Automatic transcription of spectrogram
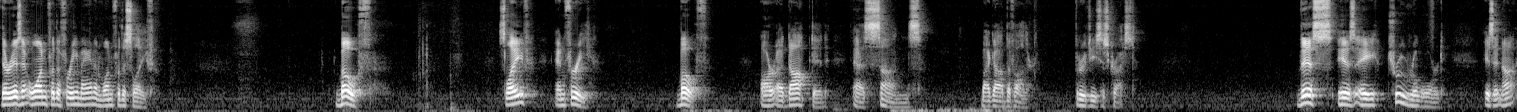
There isn't one for the free man and one for the slave. Both. Slave and free. Both are adopted as sons by God the Father through Jesus Christ. This is a true reward, is it not?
